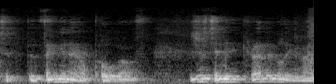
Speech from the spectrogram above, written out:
the fingernail pulled off. It's just an incredibly you know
